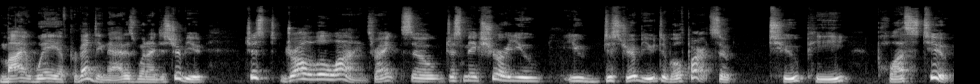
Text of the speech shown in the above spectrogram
my way of preventing that is when I distribute, just draw the little lines, right? So just make sure you, you distribute to both parts. So 2p plus 2,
